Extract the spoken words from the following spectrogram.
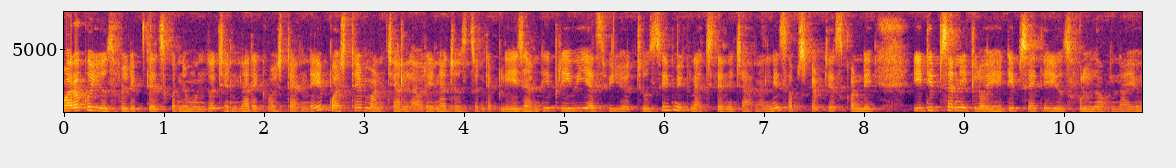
మరొక యూస్ఫుల్ టిప్ తెలుసుకునే ముందు చిన్న రిక్వెస్ట్ అండి. ఫస్ట్ టైం మన ఛానల్ ఎవరైనా చూస్తుంటే ప్లీజ్ అండి ప్రీవియస్ వీడియో చూసి మీకు నచ్చితేనే ఛానల్ని సబ్స్క్రైబ్ చేసుకోండి. ఈ టిప్స్ అన్నింటిలో ఏ టిప్స్ అయితే యూస్ఫుల్గా ఉన్నాయో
